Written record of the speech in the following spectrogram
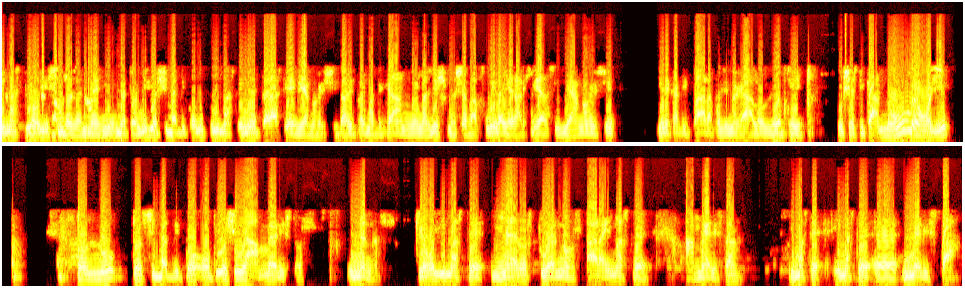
Είμαστε όλοι συνδεδεμένοι με τον ίδιο συμπαντικό που είμαστε. Είναι τεράστια η διανόηση. Δηλαδή, πραγματικά, αν αναλύσουμε σε βαθμίδα ιεραρχίας, η διανόηση είναι κάτι πάρα πολύ μεγάλο, διότι ουσιαστικά νοούμε όλοι το νου, το συμπαντικό, ο οποίος είναι αμέριστος. Είναι ένας. Και όλοι είμαστε μέρος του ενός. Άρα είμαστε αμέριστα, είμαστε, είμαστε ε, μεριστά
